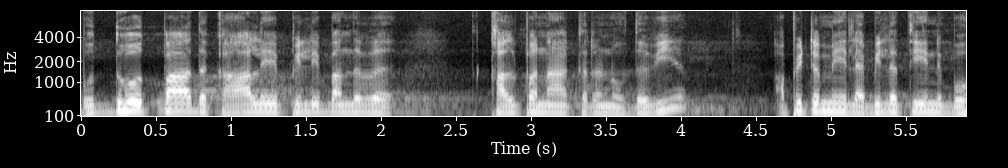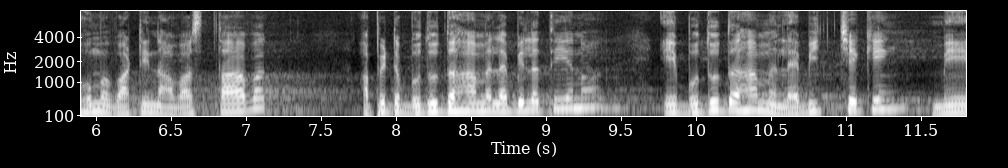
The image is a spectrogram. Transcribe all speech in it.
බුද්ධෝත්පාද කාලය පිළිබඳව කල්පනා කරන උදවිය අපිට මේ ලැබිල තියෙන බොහොම වටින අවස්ථාවක් අපිට බුදු දහම ලැබිල තියෙනවා ඒ බුදු දහම ලැබිච්චකින් මේ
